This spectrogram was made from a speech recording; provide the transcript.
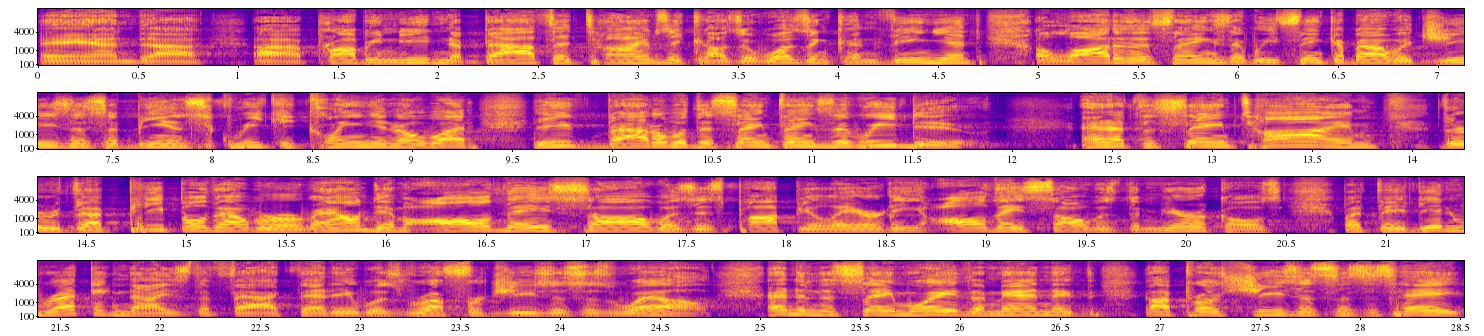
and uh, uh, probably needing a bath at times because it wasn't convenient. A lot of the things that we think about with Jesus of being squeaky clean, you know what? He battled with the same things that we do. And at the same time, the, the people that were around him, all they saw was his popularity, all they saw was the miracles, but they didn't recognize the fact that it was rough for Jesus as well. And in the same way, the man that approached Jesus and says, Hey,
